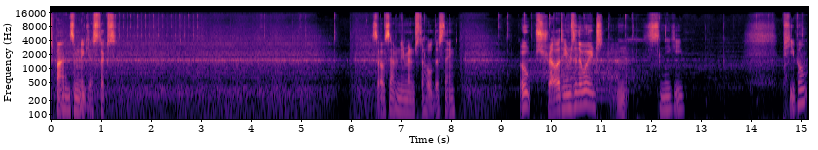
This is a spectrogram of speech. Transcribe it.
Find some logistics. So 17 minutes to hold this thing. Oh, Strela team's in the woods. sneaky people.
